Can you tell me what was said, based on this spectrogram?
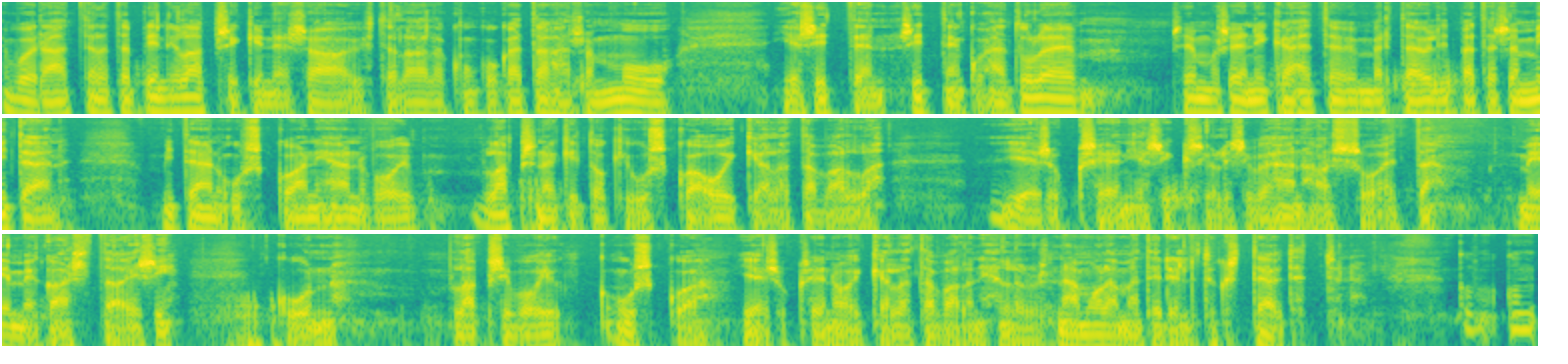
me voidaan ajatella, että pieni lapsikin ne saa yhtä lailla kuin kuka tahansa muu. Ja sitten, sitten kun hän tulee semmoiseen ikään, että ymmärtää ylipäätänsä mitään, mitään uskoa, niin hän voi lapsenakin toki uskoa oikealla tavalla Jeesukseen ja siksi olisi vähän hassua, että me emme kastaisi, kun lapsi voi uskoa Jeesukseen oikealla tavalla, niin hänellä olisi nämä molemmat edellytykset täytettynä. Kun, kun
